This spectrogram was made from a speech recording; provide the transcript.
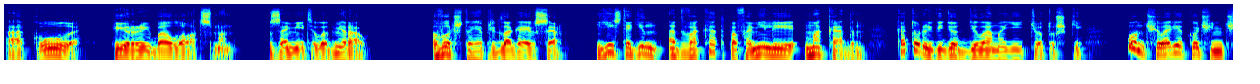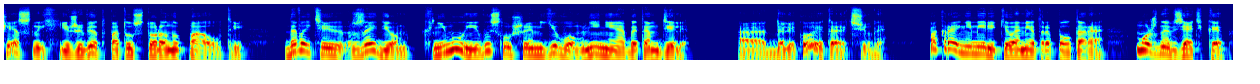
Акула и рыба-лоцман заметил адмирал. «Вот что я предлагаю, сэр. Есть один адвокат по фамилии Макадам, который ведет дела моей тетушки. Он человек очень честный и живет по ту сторону Паултри. Давайте зайдем к нему и выслушаем его мнение об этом деле. А далеко это отсюда? По крайней мере, километра полтора. Можно взять кэп.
